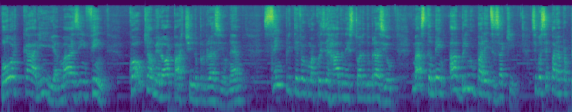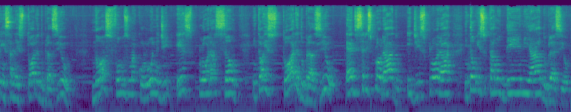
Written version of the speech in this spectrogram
porcaria, mas enfim, qual que é o melhor partido para o Brasil, né? Sempre teve alguma coisa errada na história do Brasil. Mas também, abrindo um parênteses aqui, se você parar para pensar na história do Brasil, nós fomos uma colônia de exploração. Então a história do Brasil é de ser explorado e de explorar. Então isso está no DNA do Brasil.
